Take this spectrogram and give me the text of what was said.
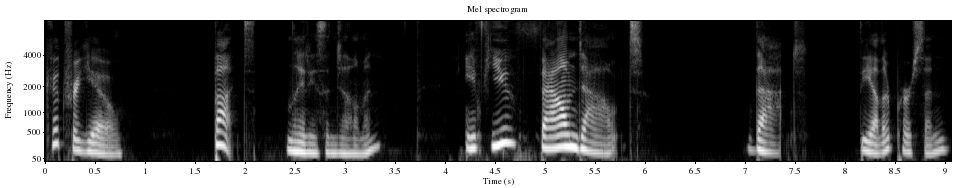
Good for you. But, ladies and gentlemen, if you found out that the other person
